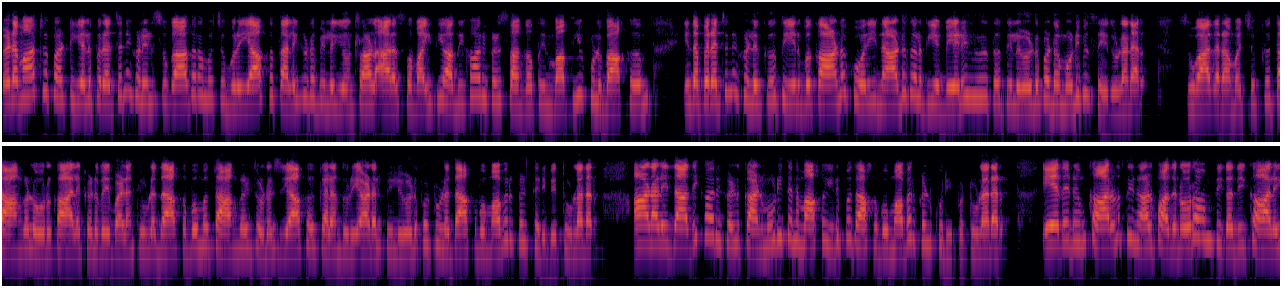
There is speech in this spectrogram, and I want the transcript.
இடமாற்ற பட்டியல் பிரச்சனைகளில் சுகாதார அமைச்சு முறையாக தலையிடவில்லை என்றால் அரசு வைத்திய அதிகாரிகள் சங்கத்தின் மத்திய குழுவாக இந்த பிரச்சனைகளுக்கு தீர்வு காண கோரி நாடு தழுவிய வேலைநிறுத்தத்தில் ஈடுபட முடிவு செய்துள்ளனர். சுகாதார அமைச்சுக்கு தாங்கள் ஒரு காலக்கெடுவை வழங்கியுள்ளதாகவும் தொடர்பாகவும் தாங்கள் தொடர்ச்சியாக கலந்துரையாடல்களில் ஈடுபட்டுள்ளதாகவும் அவர்கள் தெரிவித்துள்ளனர். ஆனால் இந்த அதிகாரிகள் கண்மூடித்தனமாக இருப்பதாகவும் அவர்கள் குறிப்பிட்டுள்ளனர். ஏதேனும் காரணத்தினால் பதினோராம் தேதி காலை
